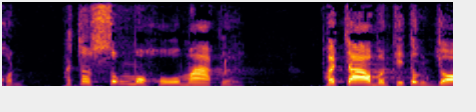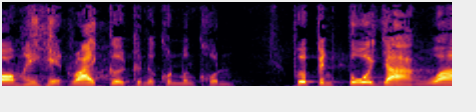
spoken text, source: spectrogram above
คน พระเจ้าทรงโมโหมากเลย พระเจ้าบางทีต้องยอมให้เหตุร้ายเกิดขึ้นกับคนบางคน พื่อเป็นตัวอย่างว่า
